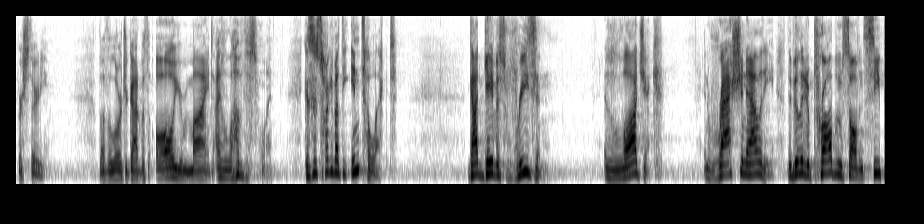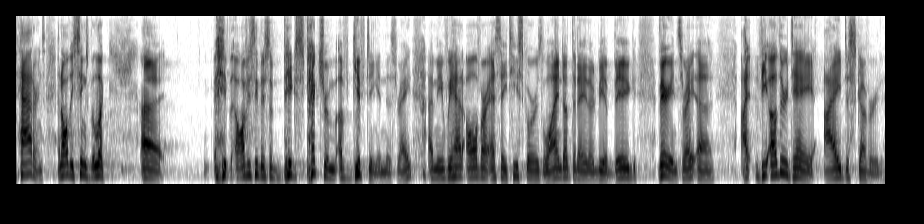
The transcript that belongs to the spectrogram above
Verse 30. Love the Lord your God with all your mind. I love this one because it's talking about the intellect. God gave us reason and logic and rationality, the ability to problem solve and see patterns and all these things. But look, uh, obviously there's a big spectrum of gifting in this, right? I mean, if we had all of our SAT scores lined up today, there'd be a big variance, right? Uh, I, the other day, I discovered,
